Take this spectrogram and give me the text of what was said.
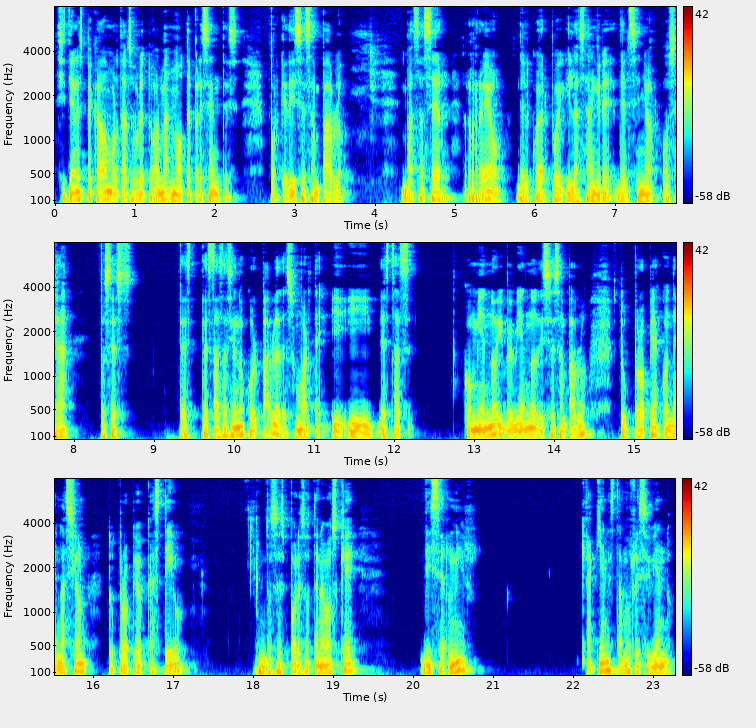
Si tienes pecado mortal sobre tu alma, no te presentes, porque dice San Pablo, vas a ser reo del cuerpo y la sangre del Señor. O sea, pues es, te, estás haciendo culpable de su muerte y, y estás comiendo y bebiendo, dice San Pablo, tu propia condenación, tu propio castigo. Entonces por eso tenemos que discernir a quién estamos recibiendo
